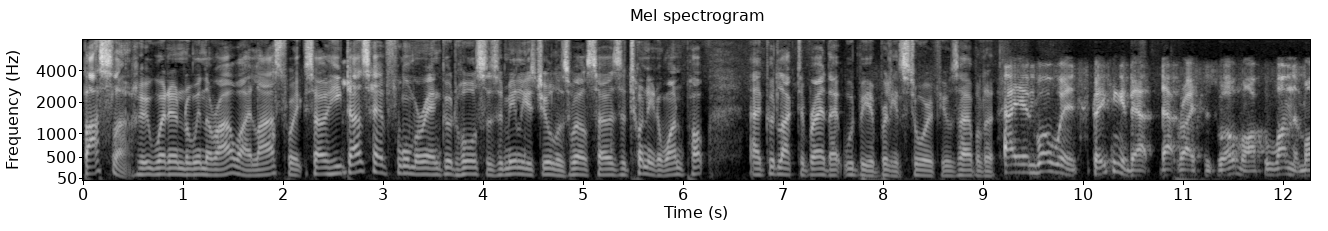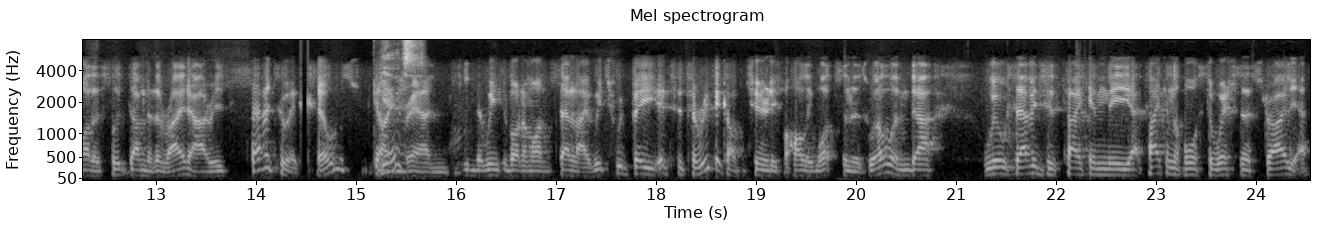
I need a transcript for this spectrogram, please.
Bustler, who went in to win the railway last week. So he does have form around good horses, Amelia's Jewel as well. So as a 20 to 1 pop, uh, good luck to Brad. That would be a brilliant story if he was able to. Hey, and while we're speaking about that race as well, Michael, one that might have slipped under the radar is Savatoxl's going Yes. around in the Winterbottom on Saturday, which would be it's a terrific opportunity for Holly Watson as well. And uh, Will Savage has taken the uh, taken the horse to Western Australia.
